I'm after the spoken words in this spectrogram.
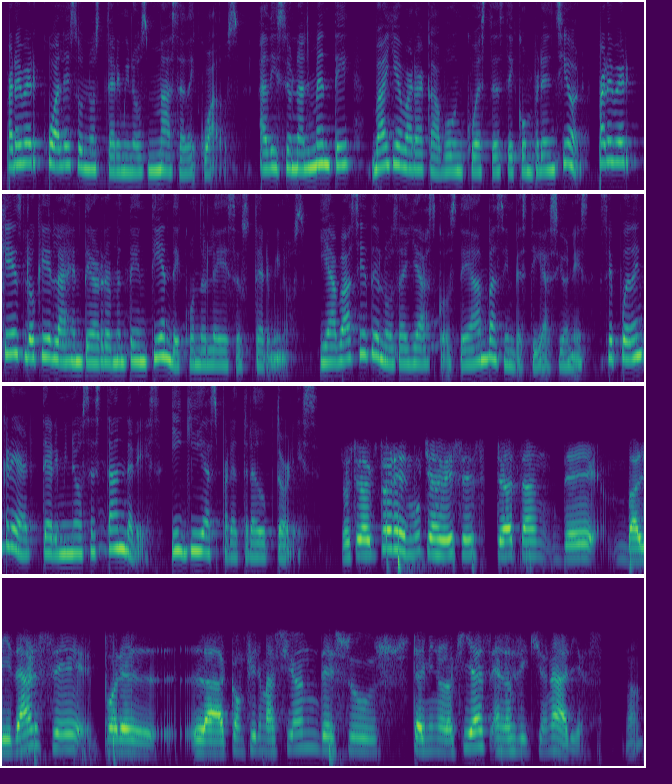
para ver cuáles son los términos más adecuados. Adicionalmente, va a llevar a cabo encuestas de comprensión para ver qué es lo que la gente realmente entiende cuando lee esos términos. Y a base de los hallazgos de ambas investigaciones, se pueden crear términos estándares y guías para traductores. Los traductores muchas veces tratan de validarse por el, la confirmación de sus terminologías en los diccionarios, ¿no?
